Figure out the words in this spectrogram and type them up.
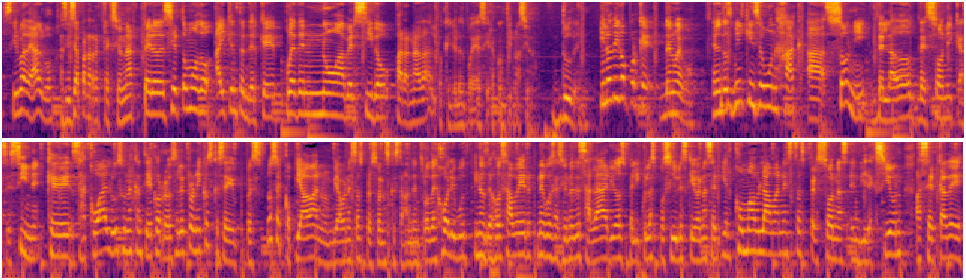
sirva de algo, así sea para reflexionar, pero de cierto modo hay que entender que puede no haber sido para nada lo que yo les voy a decir a continuación. Duden. Y lo digo porque de nuevo, en el 2015 hubo un hack a Sony del lado de Sony que hace cine, que sacó a luz una cantidad de correos electrónicos que se pues no se copiaban o enviaban a esas personas que estaban dentro de Hollywood y nos dejó saber negociaciones de salarios, películas posibles que iban a hacer y el cómo hablaban estas personas en dirección acerca de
